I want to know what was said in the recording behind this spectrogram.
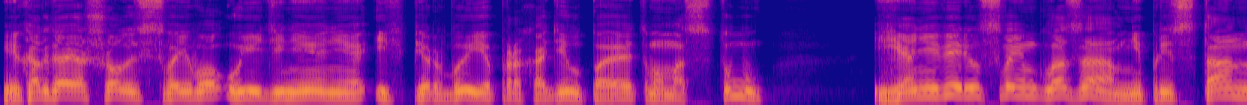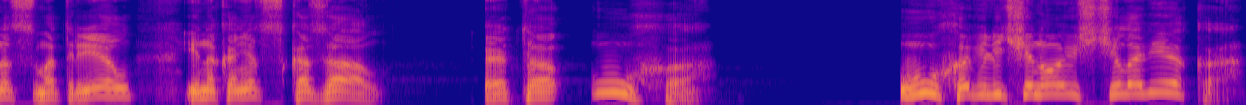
И когда я шел из своего уединения и впервые проходил по этому мосту, я не верил своим глазам, непрестанно смотрел и, наконец, сказал, «Это ухо, ухо величиной с человека».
